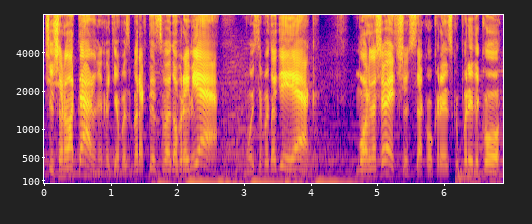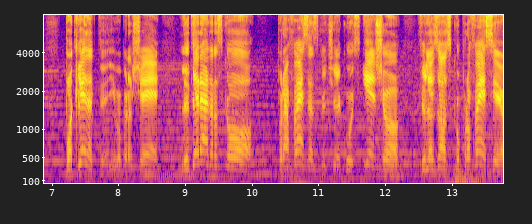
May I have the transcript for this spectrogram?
чи шарлатаном, і хотів би зберегти своє добре ім'я, мусив би тоді як? Можна швидше всяку українську політику покинути і вибравши літераторську, професорську чи якусь іншу філософську професію,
